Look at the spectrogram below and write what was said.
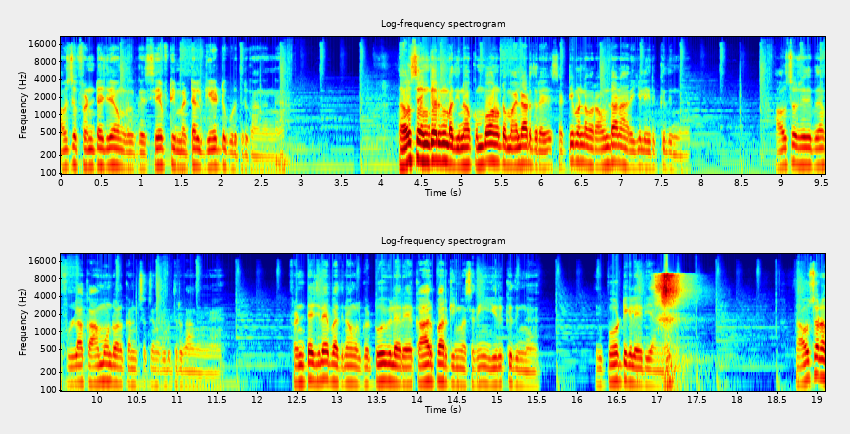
ஹவுஸ் ஃப்ரண்டேஜ்லேயே உங்களுக்கு சேஃப்டி மெட்டல் கேட்டு கொடுத்துருக்காங்கங்க. ஹவுஸ் எங்கே இருக்குன்னு பார்த்தீங்கன்னா கும்பகோணம் to மயிலாடுதுறை செட்டிமண்டபம் ரவுண்டான அருகில் இருக்குதுங்க. ஹவுஸ் வசதி தான் ஃபுல்லாக காம்பவுண்ட் வால் கன்ஸ்ட்ரக்ஷன் கொடுத்துருக்காங்கங்க. ஃப்ரண்டேஜ்லேயே பார்த்தீங்கன்னா உங்களுக்கு டூ வீலரு கார் பார்க்கிங் வசதியும் இருக்குதுங்க. இது போர்ட்டிகல் ஏரியாங்க இந்த ஹவுஸோட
